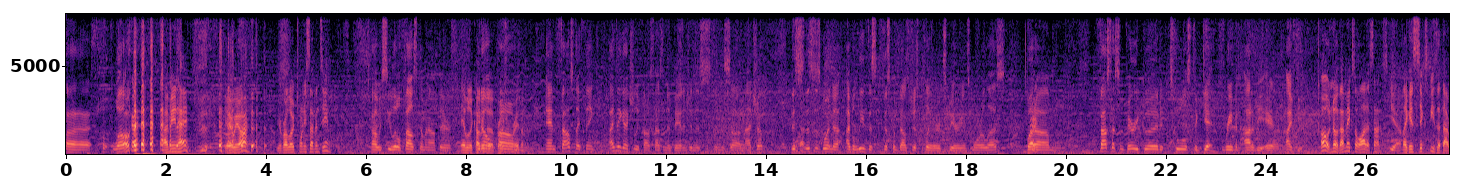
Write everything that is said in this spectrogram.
Uh, well, Okay. I mean, hey, here we are. Year of our Lord 2017. Oh, we see little Faust coming out there. Able to cover you know, the approach um, from Raven. And Faust, I think, I think actually Faust has an advantage in this in this uh, matchup. This Okay. this is going to, I believe this this comes down to just player experience more or less. But Right. um, Faust has some very good tools to get Raven out of the air. I feel. Oh no, that makes a lot of sense. Yeah. Like his six speed's at that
